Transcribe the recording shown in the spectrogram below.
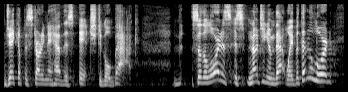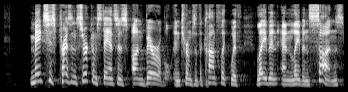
Jacob is starting to have this itch to go back. So the Lord is, is nudging him that way, but then the Lord makes his present circumstances unbearable in terms of the conflict with Laban and Laban's sons.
